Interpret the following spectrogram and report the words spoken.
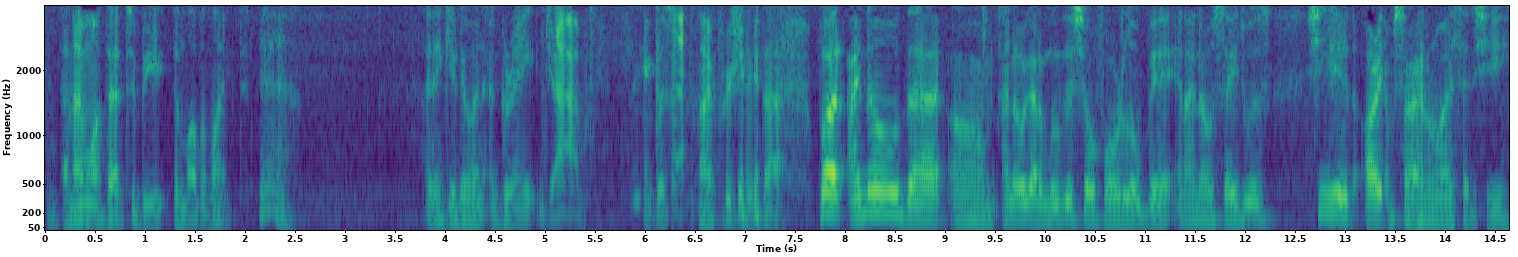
Hmm. And I want that to be in love and light. Yeah. I think you're doing a great job. Thanks. With that. I appreciate that. But I know that um I know we got to move the show forward a little bit, and I know Sage was she had. All right, I'm sorry, I don't know why I said she.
